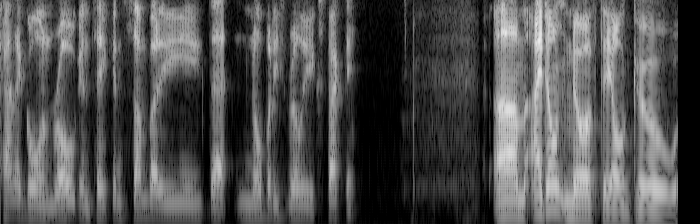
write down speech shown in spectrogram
kind of going rogue and taking somebody that nobody's really expecting? Um, I don't know if they'll go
